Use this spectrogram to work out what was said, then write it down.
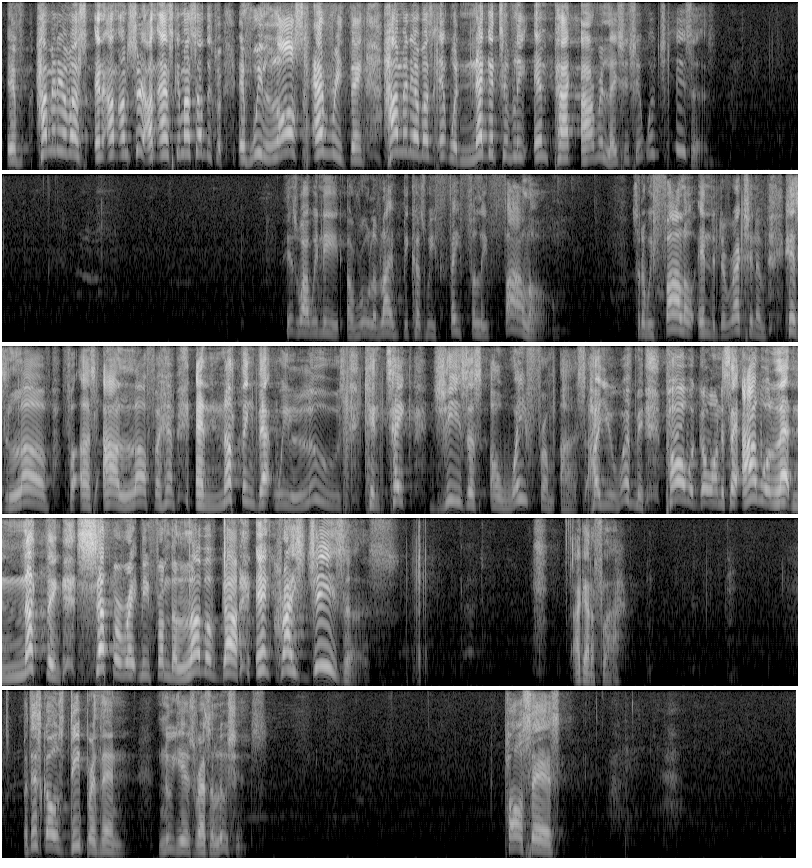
If how many of us, and I'm, I'm serious, I'm asking myself this question: if we lost everything, how many of us it would negatively impact our relationship with Jesus? Here's why we need a rule of life because we faithfully follow so that we follow in the direction of his love for us, our love for him, and nothing that we lose can take Jesus away from us. Are you with me? Paul would go on to say, I will let nothing separate me from the love of God in Christ Jesus. I got to fly. But this goes deeper than New Year's resolutions. Paul says,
